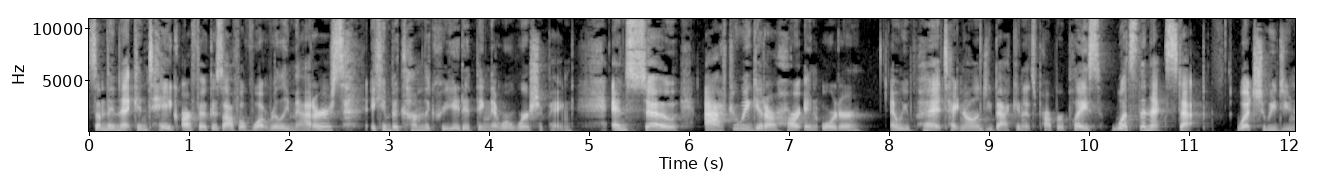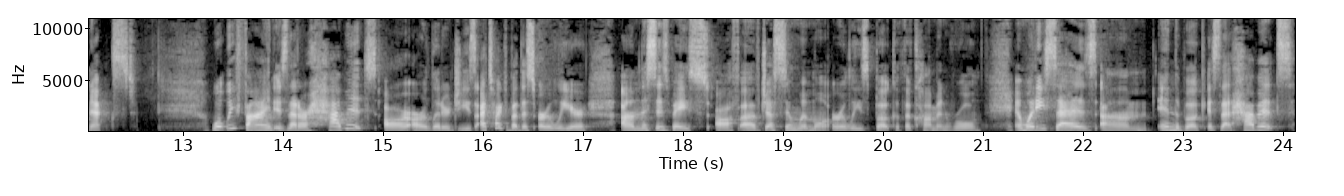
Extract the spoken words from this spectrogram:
something that can take our focus off of what really matters. It can become the created thing that we're worshiping. And so, after we get our heart in order and we put technology back in its proper place, what's the next step? What should we do next? What we find is that our habits are our liturgies. I talked about this earlier. Um, this is based off of Justin Whitmore Earley's book, The Common Rule. And what he says um, in the book is that habits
